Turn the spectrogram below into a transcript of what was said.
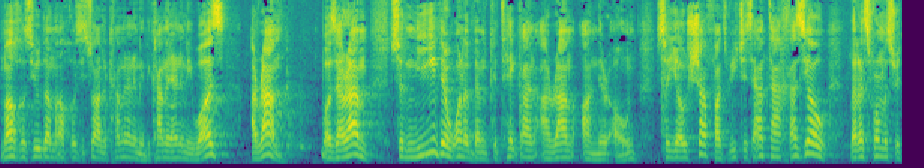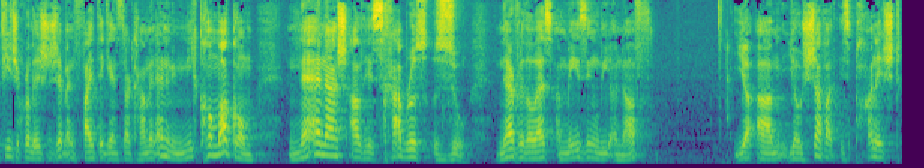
Malchus Yudah, Malchus Yisrael had a common enemy. The common enemy was Aram. Was Aram. So neither one of them could take on Aram on their own. So Yoshaphat reaches out to Achazio, let us form a strategic relationship and fight against our common enemy. Mikomakom, ne'enash al his chabrus zu. Nevertheless, amazingly enough, um, Yoshaphat is punished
